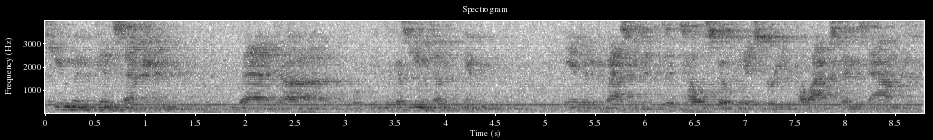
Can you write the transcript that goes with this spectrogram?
human conception that uh, because humans have you know, infinite capacity to, to telescope history and collapse things down.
